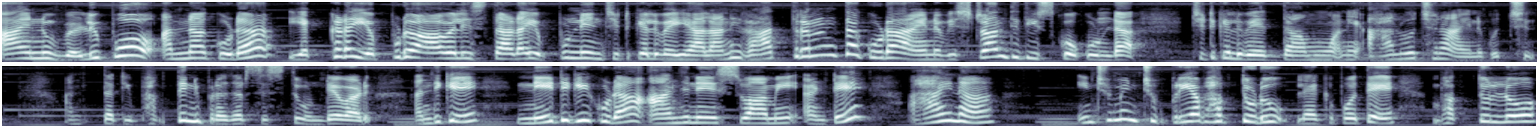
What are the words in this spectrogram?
ఆయన వెళ్ళిపో అన్నా కూడా ఎక్కడ ఎప్పుడు ఆవలిస్తాడా ఎప్పుడు నేను చిటికెలు వేయాలని రాత్రంతా కూడా ఆయన విశ్రాంతి తీసుకోకుండా చిటికెలు వేద్దాము అనే ఆలోచన ఆయనకు వచ్చింది అంతటి భక్తిని ప్రదర్శిస్తూ ఉండేవాడు. అందుకే నేటికి కూడా ఆంజనేయ స్వామి అంటే ఆయన ఇంచుమించు ప్రియ భక్తుడు లేకపోతే భక్తుల్లో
